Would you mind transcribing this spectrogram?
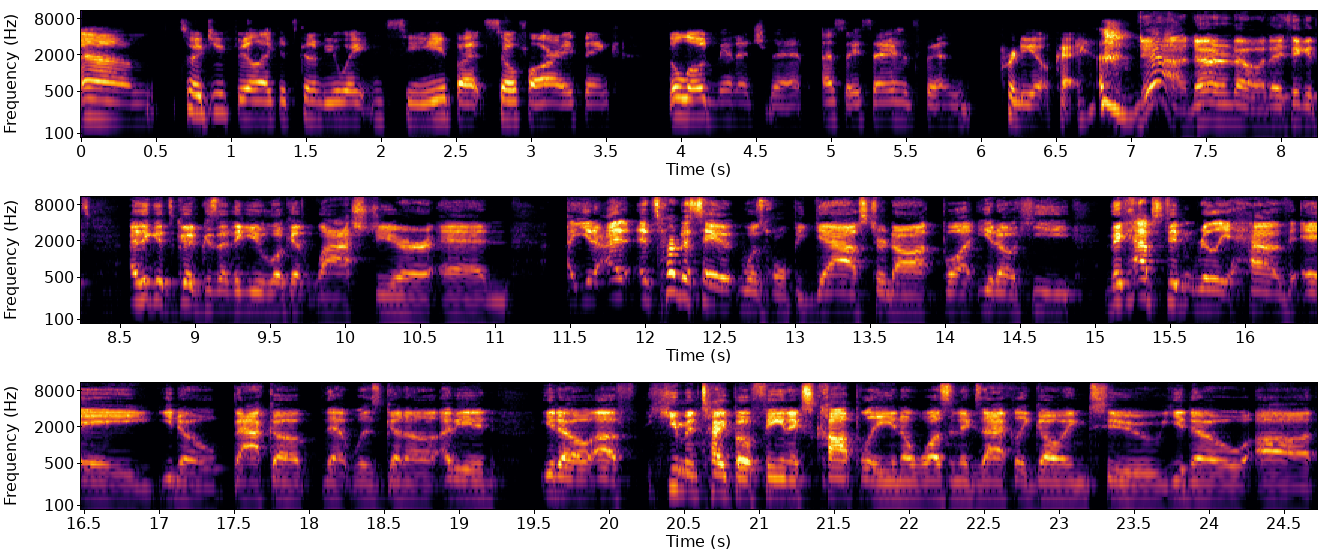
Um, so I do feel like it's going to be wait and see. But so far, I think the load management, as they say, has been pretty okay. yeah, no, no, no, and I think it's I think it's good because I think you look at last year and you know, it's hard to say it was Holtby gassed or not, but you know, he the Caps didn't really have a you know backup that was gonna. I mean, you know, uh, human typo Pheonix Copley, you know, wasn't exactly going to, you know, uh,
